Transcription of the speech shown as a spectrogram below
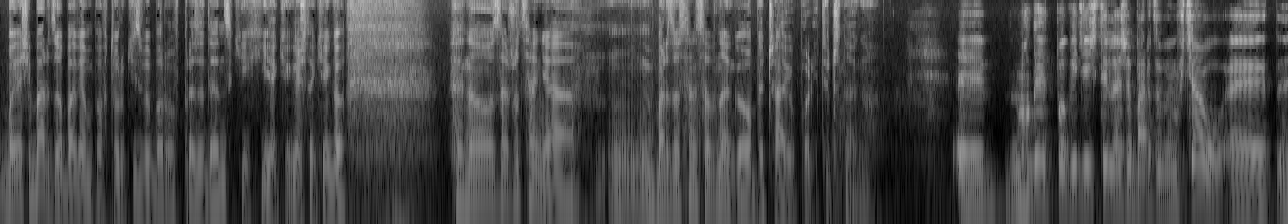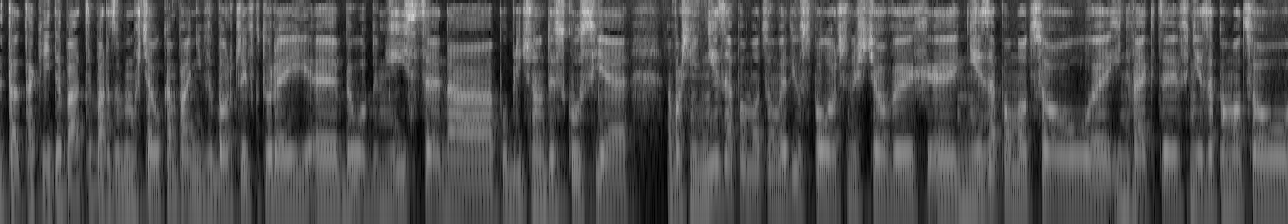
bo ja się bardzo obawiam powtórki z wyborów prezydenckich i jakiegoś takiego no, zarzucenia mm, bardzo sensownego obyczaju politycznego. Y, Mogę powiedzieć tyle, że bardzo bym chciał e, ta, takiej debaty. Bardzo bym chciał kampanii wyborczej, w której e, byłoby miejsce na publiczną dyskusję, no właśnie nie za pomocą mediów społecznościowych, e, nie za pomocą inwektyw, nie za pomocą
